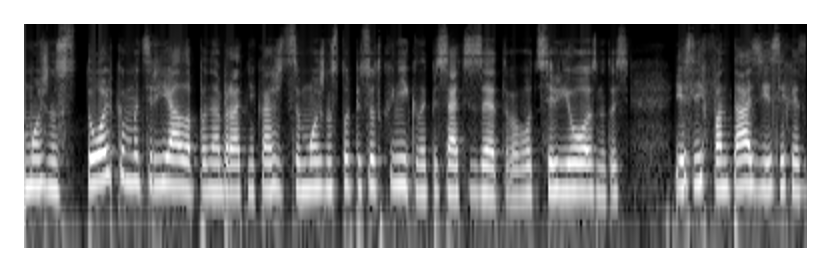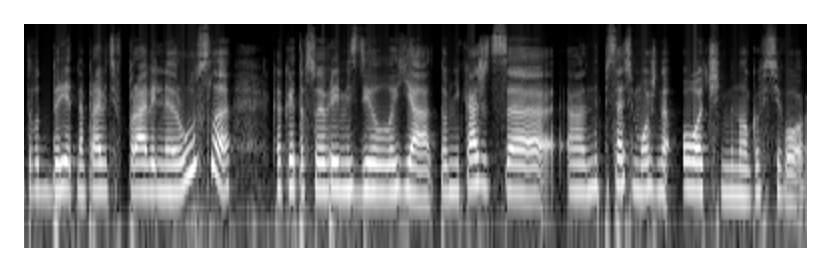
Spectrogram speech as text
можно столько материала понабрать, мне кажется, можно сто пятьсот книг написать из этого, вот серьезно, то есть если их фантазии, если их этот вот бред направить в правильное русло, как это в свое время сделала я, то, мне кажется, э, написать можно очень много всего.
